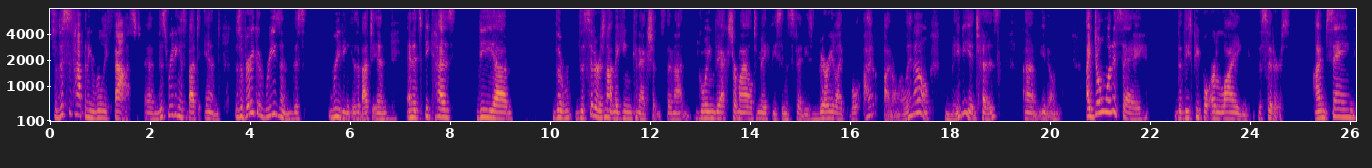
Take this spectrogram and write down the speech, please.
So this is happening really fast and this reading is about to end. There's a very good reason this reading is about to end. And it's because the, um, the, the sitter is not making connections. They're not going the extra mile to make these things fit. He's very like, well, I, I don't really know. Maybe it does. Um, you know, I don't want to say that these people are lying, the sitters. I'm saying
